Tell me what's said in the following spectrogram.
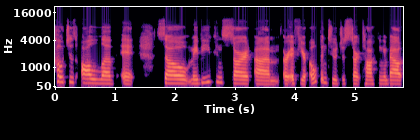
Coaches all love it. So maybe you can start, um, or if you're open to it, just start talking about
